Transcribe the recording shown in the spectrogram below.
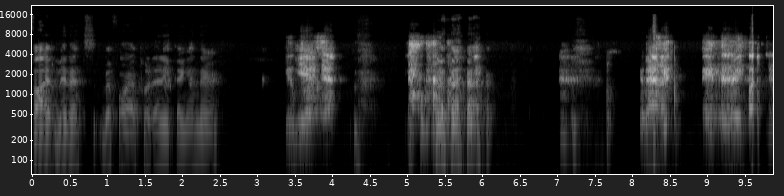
five minutes before I put anything in there. Yeah, puss. yeah. Could add He's a, getting faith in his fucking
